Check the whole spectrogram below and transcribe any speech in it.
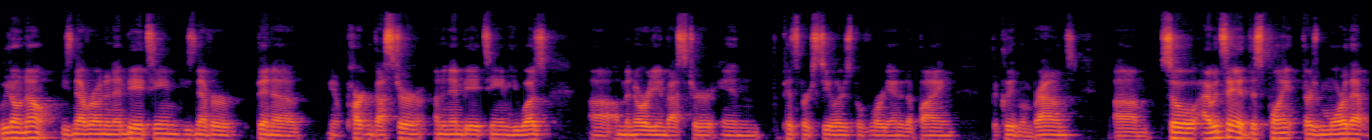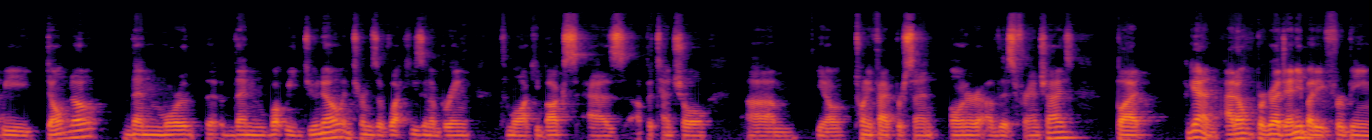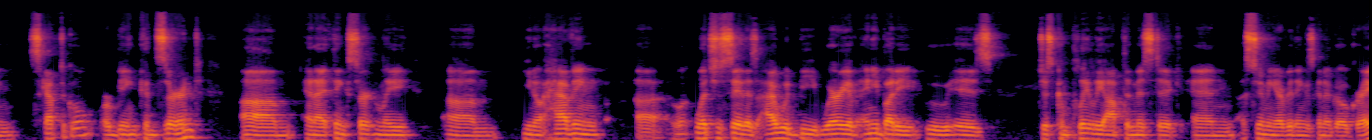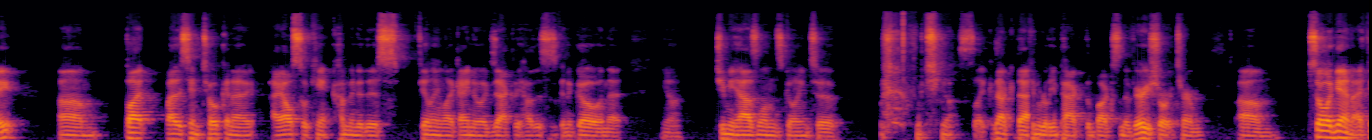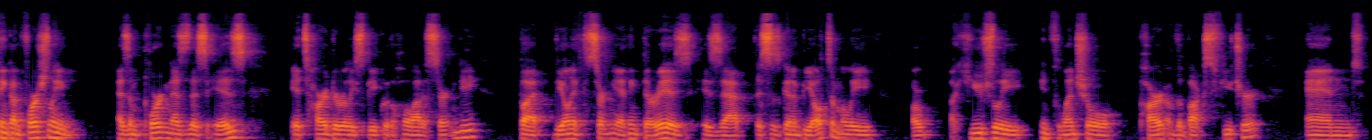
we don't know. He's never owned an NBA team. He's never been a you know part investor on an NBA team. He was uh, a minority investor in the Pittsburgh Steelers before he ended up buying the Cleveland Browns. Um, so I would say at this point, there's more that we don't know than more th- than what we do know in terms of what he's going to bring to Milwaukee Bucks as a potential, um, you know, 25% owner of this franchise. But again, I don't begrudge anybody for being skeptical or being concerned. Um, and I think certainly, um, you know, having, uh, let's just say this, I would be wary of anybody who is just completely optimistic and assuming everything is going to go great. Um, but by the same token, I, I also can't come into this feeling like I know exactly how this is going to go and that, you know, Jimmy Haslam is going to, which, you know, it's like that, that can really impact the Bucks in the very short term. Um, so again, I think unfortunately, as important as this is, it's hard to really speak with a whole lot of certainty. But the only certainty I think there is is that this is going to be ultimately a, a hugely influential part of the Bucks' future and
